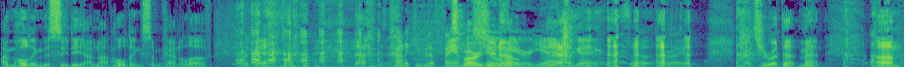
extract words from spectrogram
I'm holding the CD. I'm not holding some kind of love. Okay. That- Trying to keep it a family far as show you know. here. Yeah, Yeah. Okay. So all right. not sure what that meant. Um,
